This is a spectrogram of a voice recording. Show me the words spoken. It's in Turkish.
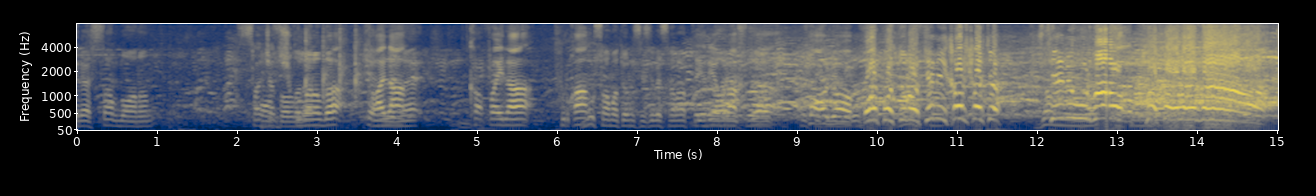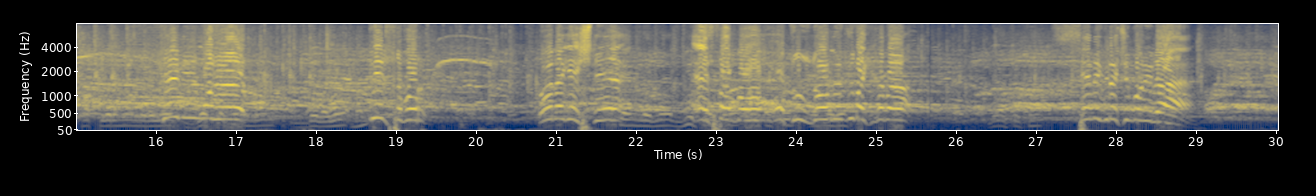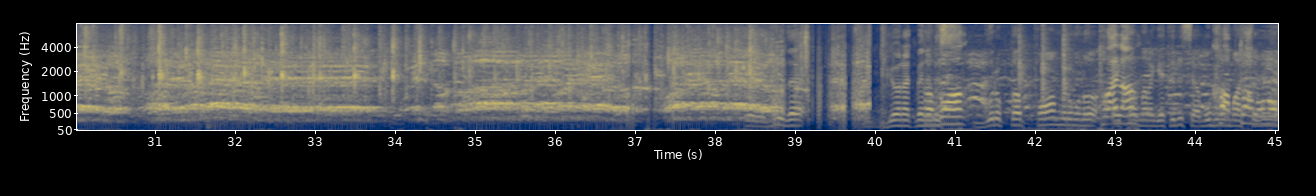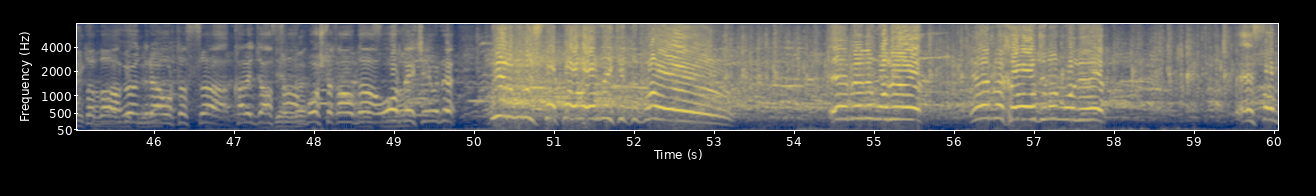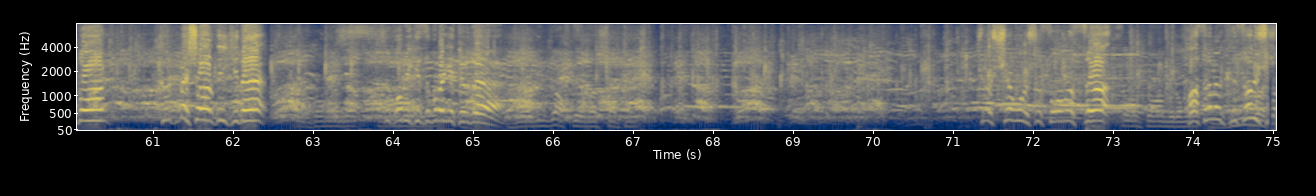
bir Esnaf Doğan'ın Saç Sponsorları kullanıldı. Kendilerine kafayla Furkan Bursa Amatörün Sesi ve Sanat geriye bıraktı. Faul yok. Gol pozisyonu Semih karşı karşıya. Can Semih vurdu. Top ağlarda. Semih golü. dolayı 1-0 öne geçti. Esnaf Doğan 34. dakikada Semih Güneş'in golüyle. E, bir de yönetmenimiz Doğan. grupta puan durumunu Taylan. ekranlara getirirse bugün Kaptan o noktada ekranlara ön direğe getirelim. ortası. Kaleci Hasan boşta kaldı. arasında. Ortaya çevirdi. Bir vuruş top ağlarda 2-0. Emre'nin golü. Emre Kavalcı'nın golü. Esnaf Doğan 45 artı 2'de skoru 2-0'a getirdi. Dördüncü haftaya Köşe vuruşu sonrası son puan durumu Hasan'ın kısa düşüşü.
